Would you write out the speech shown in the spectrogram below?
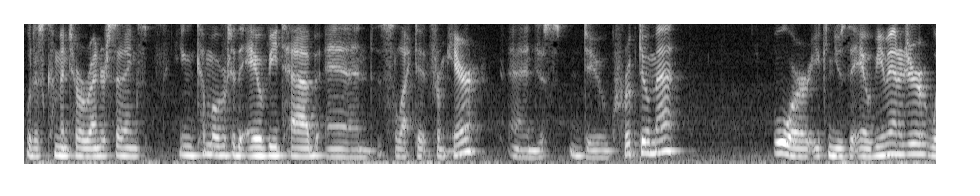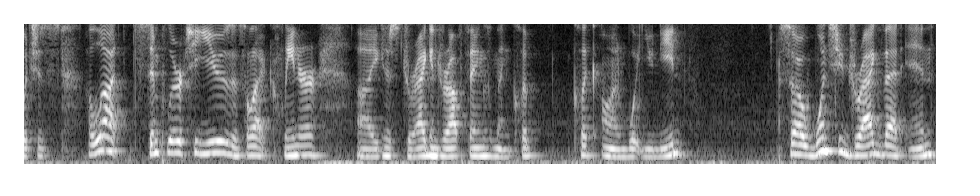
we'll just come into our render settings. You can come over to the AOV tab and select it from here and just do Cryptomatte or you can use the AOV manager, which is a lot simpler to use. It's a lot cleaner. Uh, you can just drag and drop things and then click click on what you need. So once you drag that in,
